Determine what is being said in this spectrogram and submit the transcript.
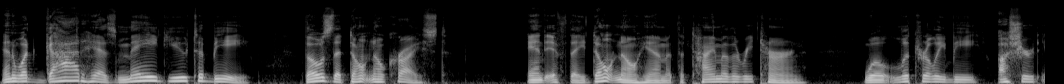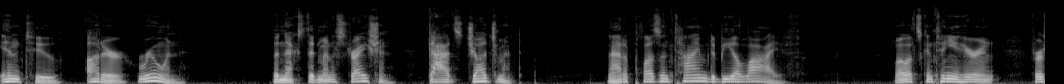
and what God has made you to be. Those that don't know Christ, and if they don't know Him at the time of the return, will literally be ushered into utter ruin. The next administration, God's judgment. Not a pleasant time to be alive. Well, let's continue here in 1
